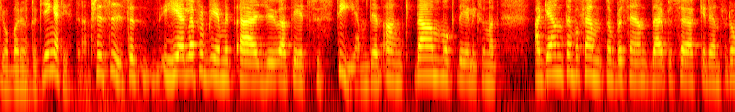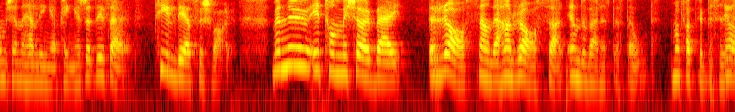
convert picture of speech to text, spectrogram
jobbar runt omkring artisterna. Precis, hela problemet är ju att det är ett system. Det är en ankdamm och det är liksom att agenten får 15% därför söker den för de tjänar heller inga pengar. Så det är så här, till deras försvar. Men nu är Tommy Körberg rasande. Han rasar. Ändå världens bästa ord. Man fattar det precis. Ja,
